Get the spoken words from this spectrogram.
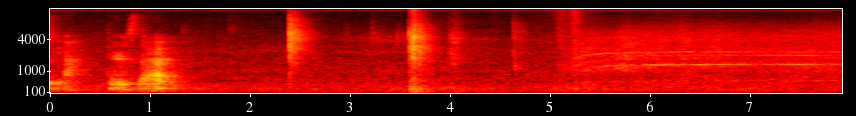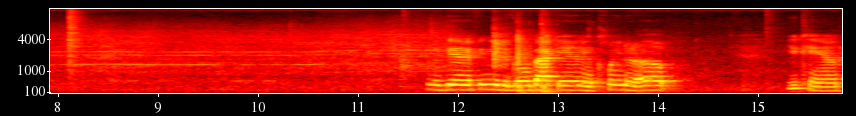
So yeah, there's that. And again, if you need to go back in and clean it up, you can.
